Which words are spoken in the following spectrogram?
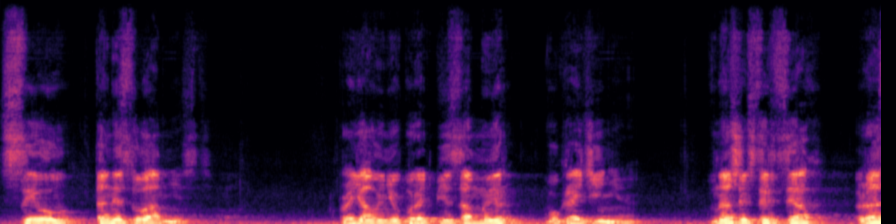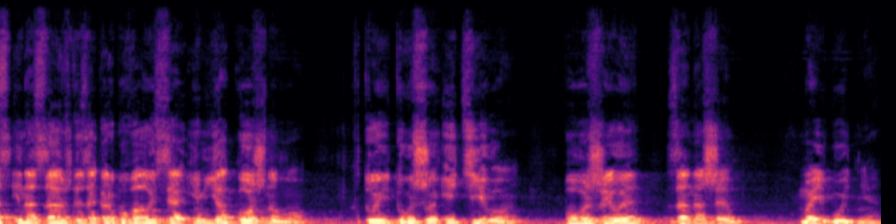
силу та незламність, проявлені в боротьбі за мир в Україні. В наших серцях раз і назавжди закарбувалося ім'я кожного, хто і душу, і тіло положили за наше майбутнє.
